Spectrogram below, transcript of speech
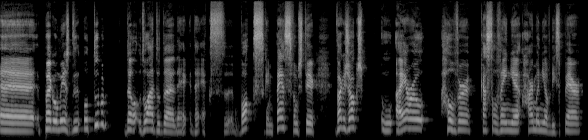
Uh, para o mês de outubro, do, do lado da, da, da Xbox Game Pass, vamos ter vários jogos: o Aero, Hover, Castlevania, Harmony of Despair,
